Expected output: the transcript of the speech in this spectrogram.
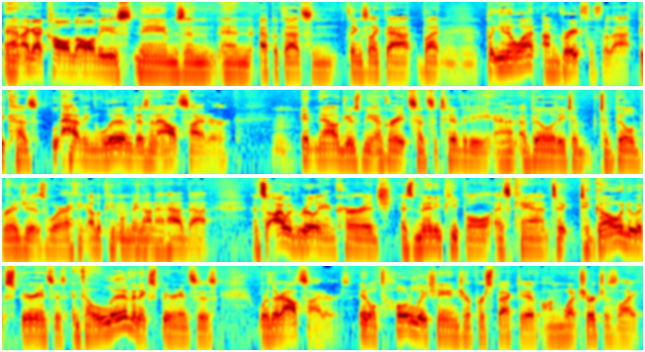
and I got called all these names and, and epithets and things like that. But mm-hmm. but you know what? I'm grateful for that because having lived as an outsider, mm. it now gives me a great sensitivity and ability to to build bridges where I think other people mm-hmm. may not have had that. And so I would really encourage as many people as can to, to go into experiences and to live in experiences where they're outsiders. It'll totally change your perspective on what church is like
